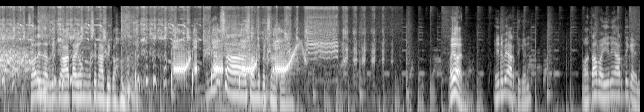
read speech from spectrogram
Sorry, narinig ko ata yung sinabi ko. Ano sa sound effects natin? Ayun. Ayun na yung article? O, tama. Yun yung article.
